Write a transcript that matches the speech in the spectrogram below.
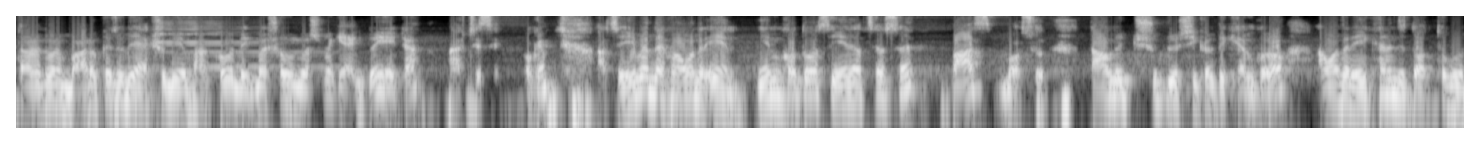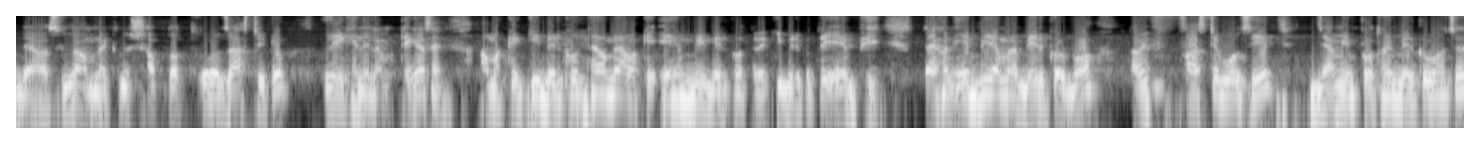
তাহলে তোমার বারোকে যদি একশো দিয়ে ভাগ করো, দেখবা শূন্য দশমিক এক দুই এটা আসতেছে ওকে আচ্ছা এবার দেখো আমাদের এন এন কত আছে? এন আছে হচ্ছে পাঁচ বছর। তাহলে সুপ্রিয় শিক্ষার্থী, খেয়াল করো, আমাদের এখানে যে তথ্যগুলো দেওয়া ছিল আমরা কিন্তু সব তথ্যগুলো জাস্ট একটু লিখে নিলাম, ঠিক আছে? আমাকে কি বের করতে হবে? আমাকে এফভি বের করতে হবে। কি বের করতে এফভি তো এখন এফভি আমরা বের করব। আমি ফার্স্টে বলছি যে আমি প্রথমে বের করব হচ্ছে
